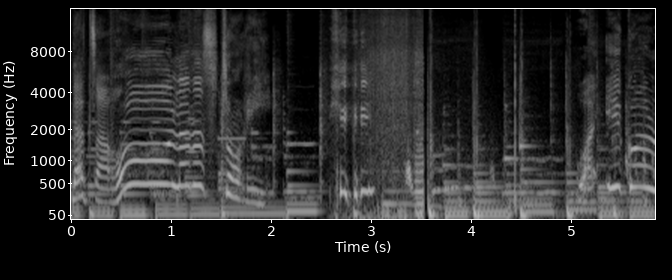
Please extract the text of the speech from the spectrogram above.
that's a whole other story. Why eagle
